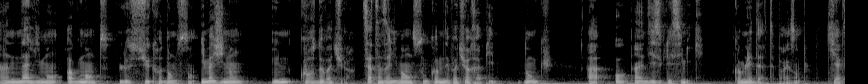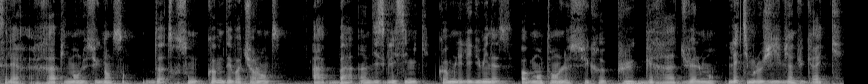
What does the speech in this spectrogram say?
un aliment augmente le sucre dans le sang. Imaginons une course de voiture. Certains aliments sont comme des voitures rapides, donc à haut indice glycémique, comme les dates par exemple, qui accélèrent rapidement le sucre dans le sang. D'autres sont comme des voitures lentes, à bas indice glycémique, comme les légumineuses, augmentant le sucre plus graduellement. L'étymologie vient du grec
